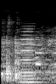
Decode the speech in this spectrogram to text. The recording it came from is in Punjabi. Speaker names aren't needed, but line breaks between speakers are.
Thank you.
